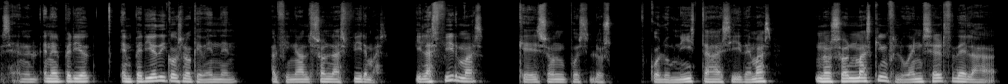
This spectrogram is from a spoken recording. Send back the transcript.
o sea, en, el, en periódicos lo que venden al final son las firmas. Y las firmas, que son pues los columnistas y demás, no son más que influencers de la,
